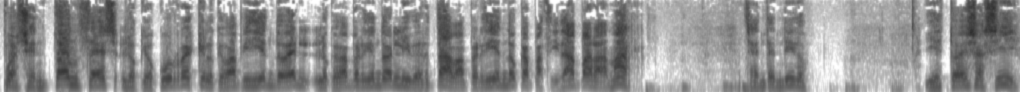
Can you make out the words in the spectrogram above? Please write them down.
pues entonces lo que ocurre es que lo que va pidiendo él, lo que va perdiendo es libertad, va perdiendo capacidad para amar. ¿Se ha entendido? Y esto es así.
